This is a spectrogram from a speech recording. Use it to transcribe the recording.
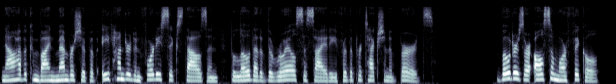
now have a combined membership of 846,000, below that of the Royal Society for the Protection of Birds. Voters are also more fickle,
